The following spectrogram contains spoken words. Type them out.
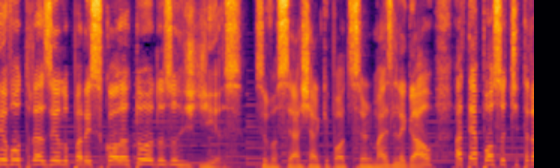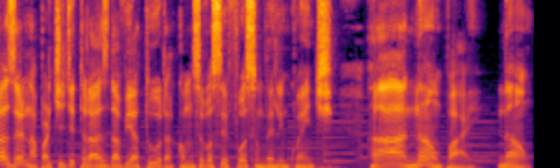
eu vou trazê-lo para a escola todos os dias. Se você achar que pode ser mais legal, até posso te trazer na parte de trás da viatura, como se você fosse um delinquente. Ah, não, pai, não.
